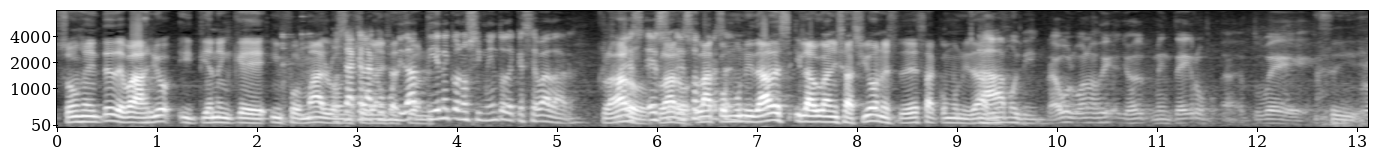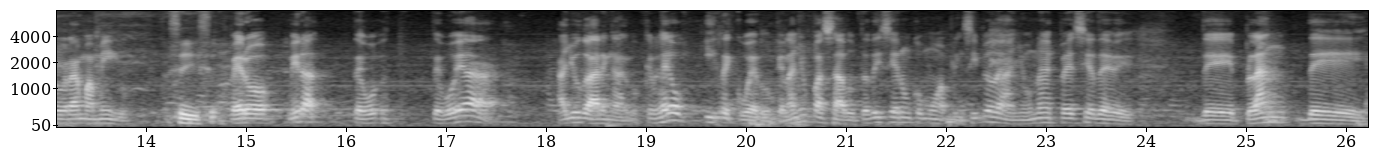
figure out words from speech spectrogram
son gente de barrio y tienen que informarlo. O sea que la comunidad tiene conocimiento de que se va a dar. Claro, Es- es- claro, las comunidades y las organizaciones de esa comunidad. Ah, muy bien. Raúl, buenos días. Yo me integro, eh, tuve Sí. un programa amigo. Sí, sí. Pero mira, te, te voy a ayudar en algo. Creo y recuerdo que el año pasado ustedes hicieron como a principio de año una especie de, de plan de,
